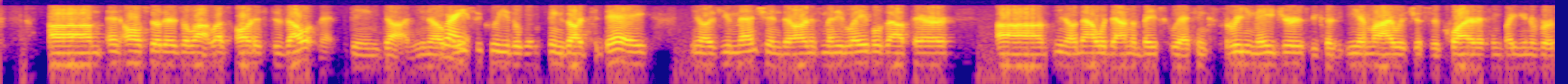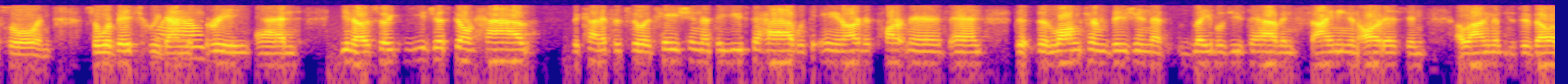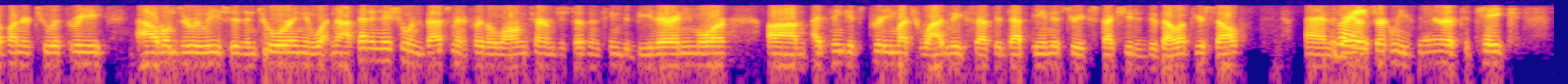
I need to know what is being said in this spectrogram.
um, and also there's a lot less artist development being done. You know, Right. basically the way things are today. You know, as you mentioned, there aren't as many labels out there. Uh, you know, now we're down to basically I think three majors because EMI was just acquired I think by Universal, and so we're basically down to three. And you know, so you just don't have the kind of facilitation that they used to have with the A and R departments and the, the long-term vision that labels used to have in signing an artist and allowing them to develop under two or three albums or releases and touring and whatnot. That initial investment for the long term just doesn't seem to be there anymore. Um, I think it's pretty much widely accepted that the industry expects you to develop yourself, and they're certainly there to take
